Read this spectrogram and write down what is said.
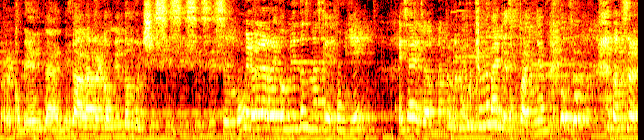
recomiendan. eh, No, la recomiendo muchísimo. Pero la recomiendas más que huye. Esa es una pregunta. ¿Pero por qué hablan en. España? o sea,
